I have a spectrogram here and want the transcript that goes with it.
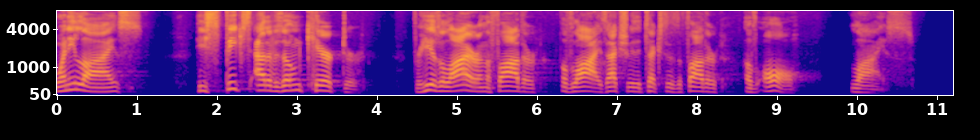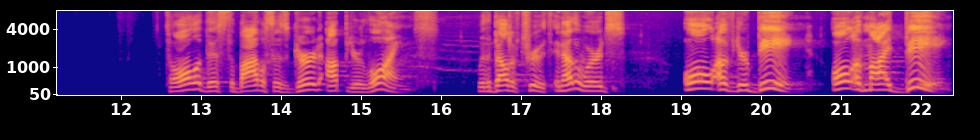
when he lies, he speaks out of his own character, for he is a liar and the father of lies. Actually, the text is the father of all lies. To all of this, the Bible says, gird up your loins with a belt of truth. In other words, all of your being, all of my being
